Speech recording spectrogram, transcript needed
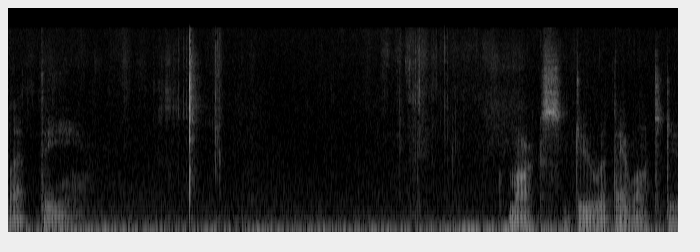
let the marks do what they want to do.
